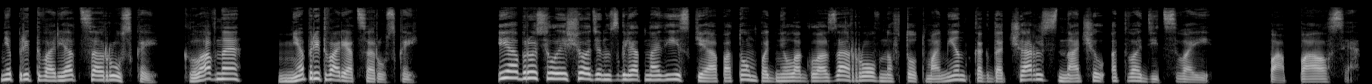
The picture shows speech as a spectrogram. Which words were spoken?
Не притворяться русской. Главное — не притворяться русской. Я бросила еще один взгляд на виски, а потом подняла глаза ровно в тот момент, когда Чарльз начал отводить свои. Попался.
